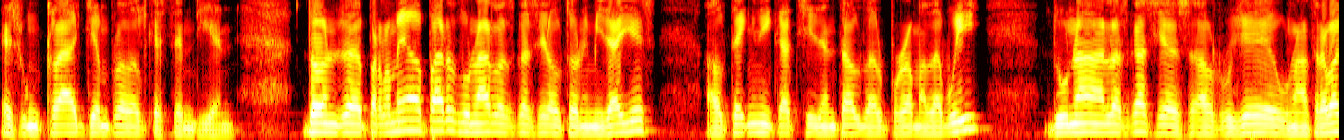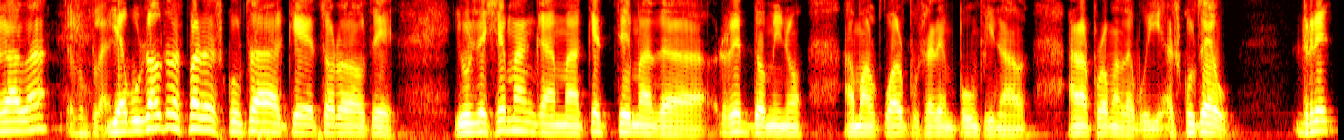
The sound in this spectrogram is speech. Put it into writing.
és un clar exemple del que estem dient. Doncs eh, per la meva part donar les gràcies al Toni Miralles, el tècnic accidental del programa d'avui, donar les gràcies al Roger una altra vegada És un plaer. i a vosaltres per escoltar aquesta hora del té. I us deixem amb, amb aquest tema de Red Domino amb el qual posarem punt final en el programa d'avui. Escolteu, Red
